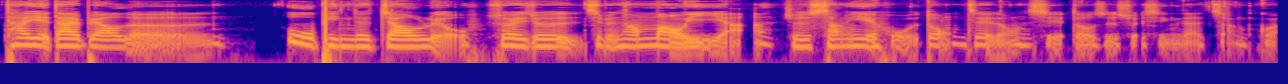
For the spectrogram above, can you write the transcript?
它也代表了。物品的交流，所以就是基本上贸易啊，就是商业活动这些东西都是水星在掌管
